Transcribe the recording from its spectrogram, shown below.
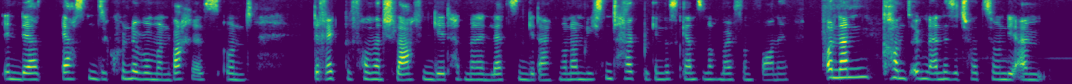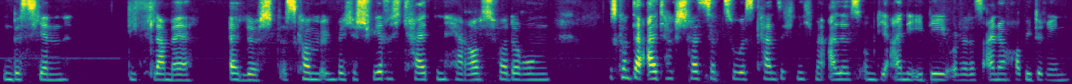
in der ersten Sekunde, wo man wach ist und direkt bevor man schlafen geht, hat man den letzten Gedanken und am nächsten Tag beginnt das Ganze nochmal von vorne. Und dann kommt irgendeine Situation, die einem ein bisschen die Flamme erlischt. Es kommen irgendwelche Schwierigkeiten, Herausforderungen. Es kommt der Alltagsstress dazu. Es kann sich nicht mehr alles um die eine Idee oder das eine Hobby drehen.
